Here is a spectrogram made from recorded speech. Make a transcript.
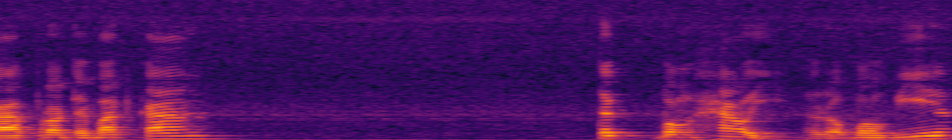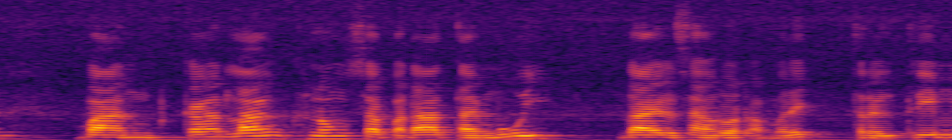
ការប្រតិបត្តិការទឹកបង្ហើយរបស់វាបានកើនឡើងក្នុងសប្តាហ៍តែមួយ ដែលសហរដ្ឋអាមេរិកត្រូវត្រៀម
